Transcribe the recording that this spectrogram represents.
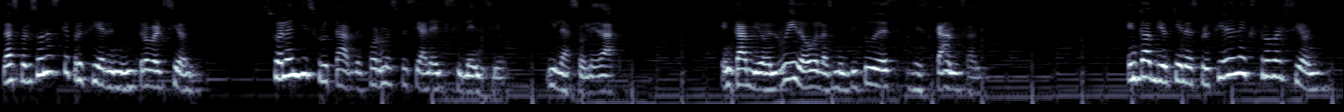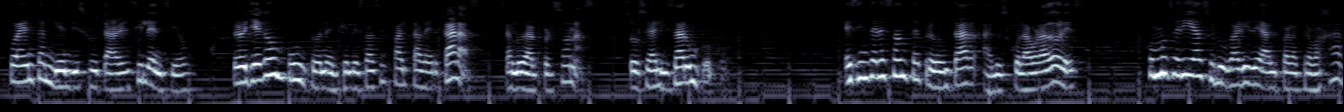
Las personas que prefieren introversión suelen disfrutar de forma especial el silencio y la soledad. En cambio, el ruido o las multitudes les cansan. En cambio, quienes prefieren extroversión pueden también disfrutar el silencio, pero llega un punto en el que les hace falta ver caras, saludar personas, socializar un poco. Es interesante preguntar a los colaboradores cómo sería su lugar ideal para trabajar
